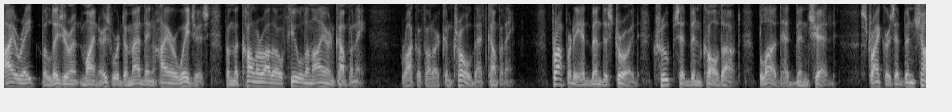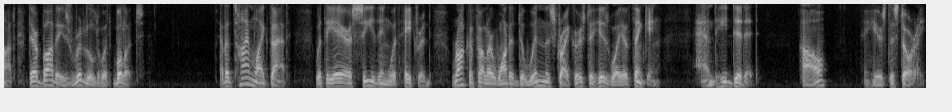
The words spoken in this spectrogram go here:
Irate, belligerent miners were demanding higher wages from the Colorado Fuel and Iron Company. Rockefeller controlled that company. Property had been destroyed, troops had been called out, blood had been shed. Strikers had been shot, their bodies riddled with bullets. At a time like that, with the air seething with hatred, Rockefeller wanted to win the strikers to his way of thinking. And he did it. How? Here's the story.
